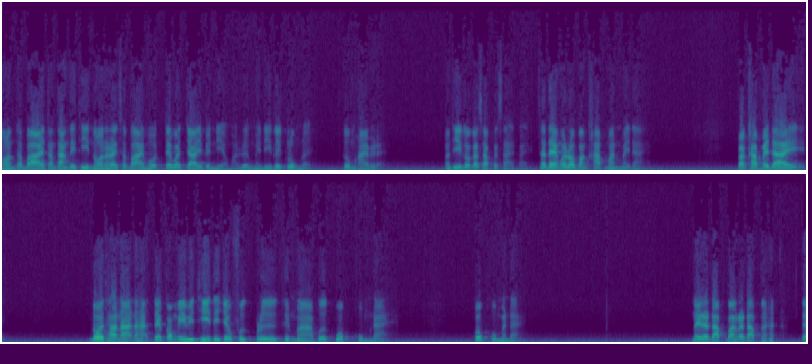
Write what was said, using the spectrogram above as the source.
นอนสบายทั้งๆทที่ที่นอนอะไรสบายหมด แต่ว่าใจเป็นเหนี่ยวมาเรื่องไม่ดีเลยกลุ้มเลย กลุ้มหายไปเลยบางทีก็กระสับกระส่ายไป แสดงว่าเราบังคับมันไม่ได้ บังคับไม่ได้ โดยฐานะนะฮะแต่ก็มีวิธีที่จะฝึกปรือขึ้นมาเพื่อควบคุมได้ ควบคุมมันได้ ในระดับบางระดับนะฮะ แต่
